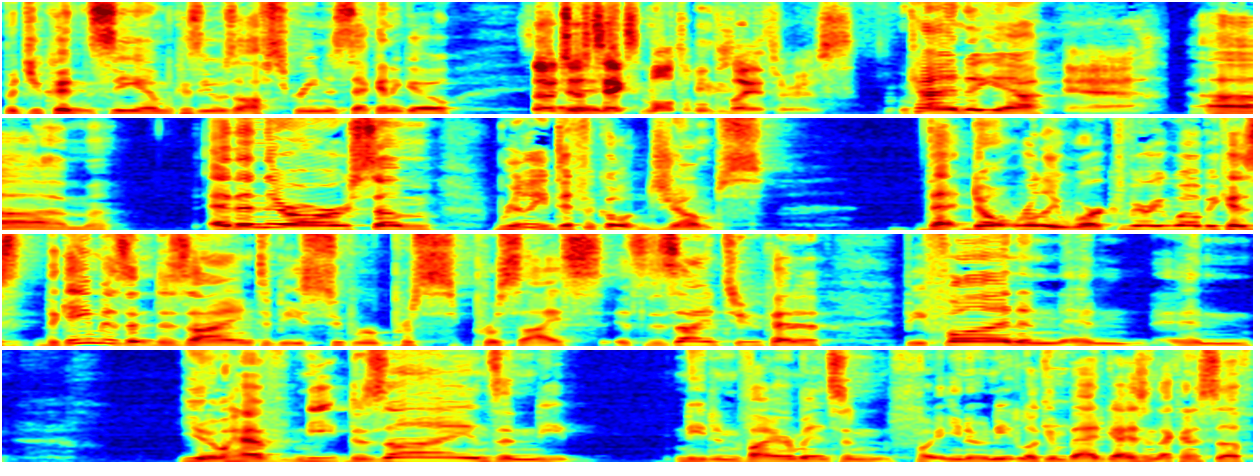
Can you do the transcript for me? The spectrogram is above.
but you couldn't see him because he was off screen a second ago. So it just then- takes multiple playthroughs. Kinda, yeah. Yeah. Um, and then there are some really difficult jumps that don't really work very well because the game isn't designed to be super pre- precise. It's designed to kind of be fun and and and you know have neat designs and neat neat environments and you know neat looking bad guys and that kind of stuff.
